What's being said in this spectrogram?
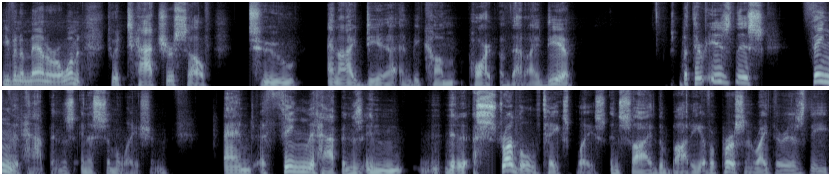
even a man or a woman to attach yourself to an idea and become part of that idea. But there is this thing that happens in assimilation and a thing that happens in that a struggle takes place inside the body of a person right there is the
